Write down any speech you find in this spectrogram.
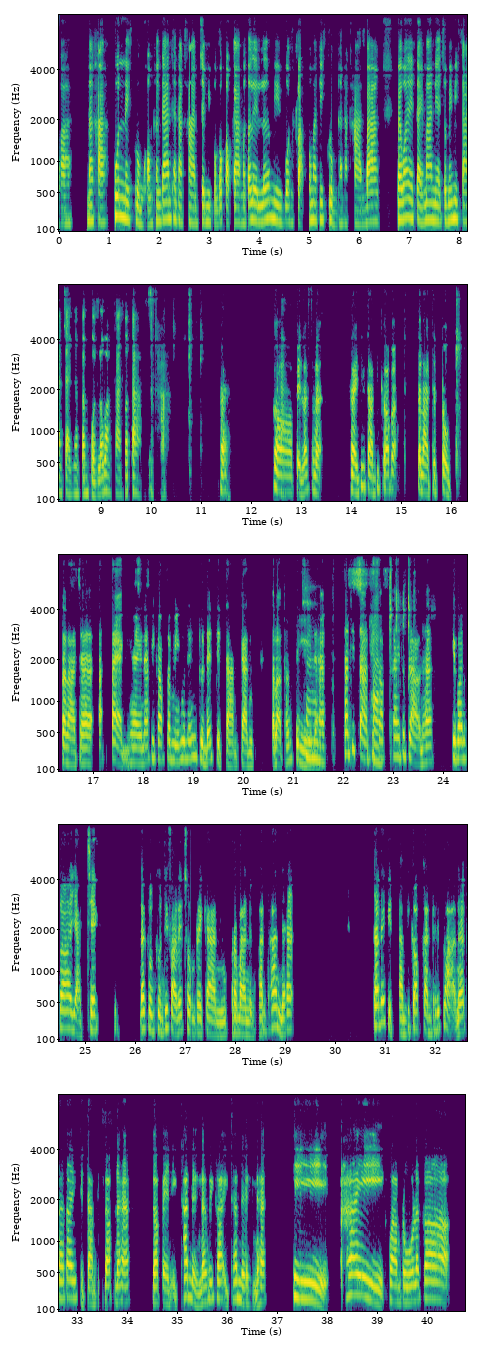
นะคะหุ้นในกลุ่มของทางด้านธนาคาร จะมีผลประกอบการมันก็เลยเริ่มมีวนกลับเข้ามาที่กลุ่มธนาคารบ้าง แม้ว่าในไตรมาสเนี้ยจะไม่มีการจ่ายเงินปันผลระหว่างการก็ตามนะคะก็เป็นลักษณะใครที่ตามพี่ก๊อฟอะตลาดจะตกตลาดจะแตกยังไงนะพี่ก๊อฟก็มีหุ้นให้นักลงทุนได้ติดตามกันตลอดทั้งปีใช่นะฮะท่านที่ตามพี่ค่ะก๊อฟใช่หรือเปล่านะฮะพี่บอลก็อยากเช็คนักลงทุนที่ฟังได้ชมรายการประมาณหนึ่งพันท่านนะฮะ ถ้าได้ติดตามพี่ก๊อฟกันหรือเปล่านะ ถ้าได้ติดตามพี่ก๊อฟนะฮะก็เป็นอีกท่านหนึ่งนักวิเคราะห์อีกท่านหนึ่งนะฮะที่ให้ความรู้แล้วก็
